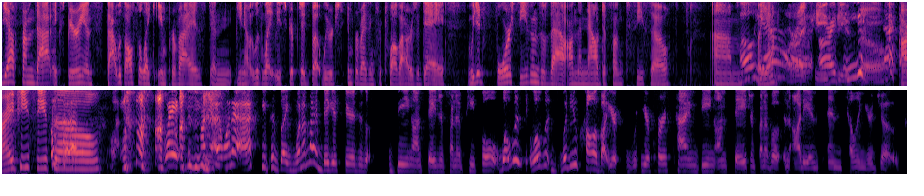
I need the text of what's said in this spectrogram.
yeah, from that experience, that was also like improvised, and you know it was lightly scripted, but we were just improvising for twelve hours a day, and we did four seasons of that on the now defunct Seeso. Um, oh yeah. yeah. R.I.P. Seeso. R.I.P. Seeso. Wait, honey, I want to ask you because like one of my biggest fears is being on stage in front of people. What was what would what do you call about your your first time being on stage in front of a, an audience and telling your jokes?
